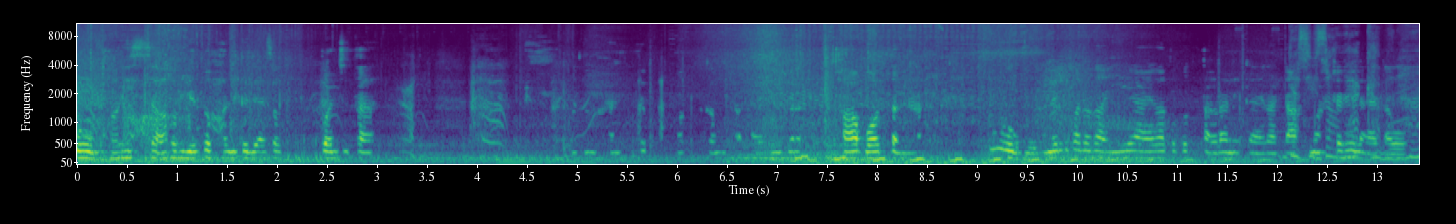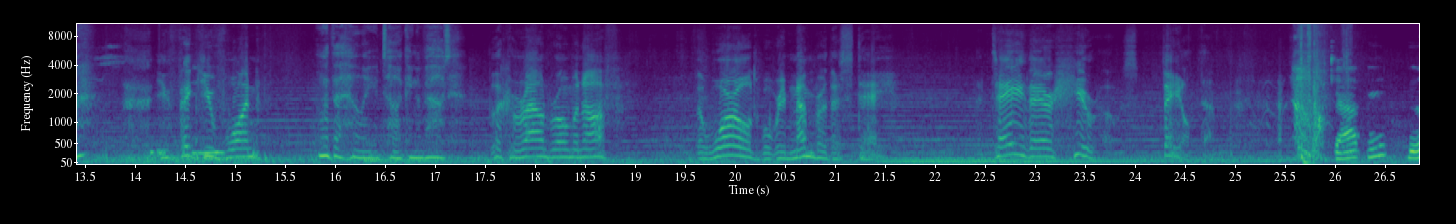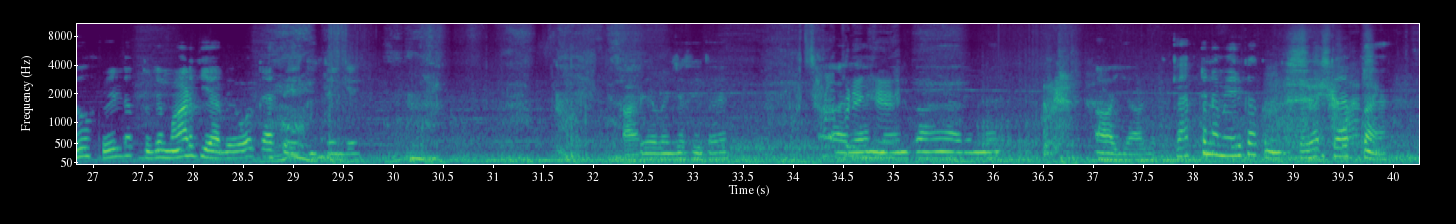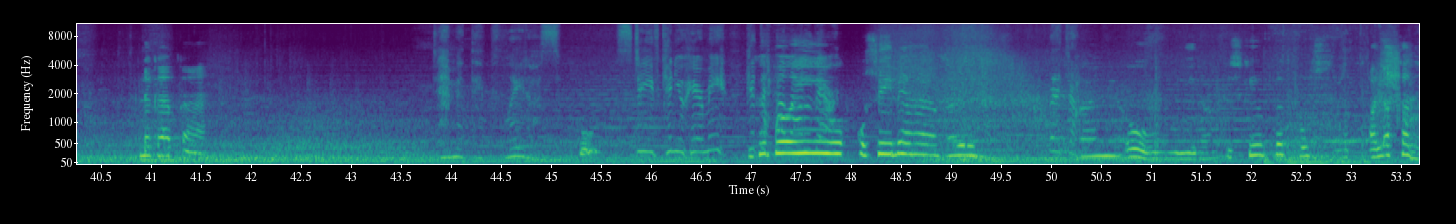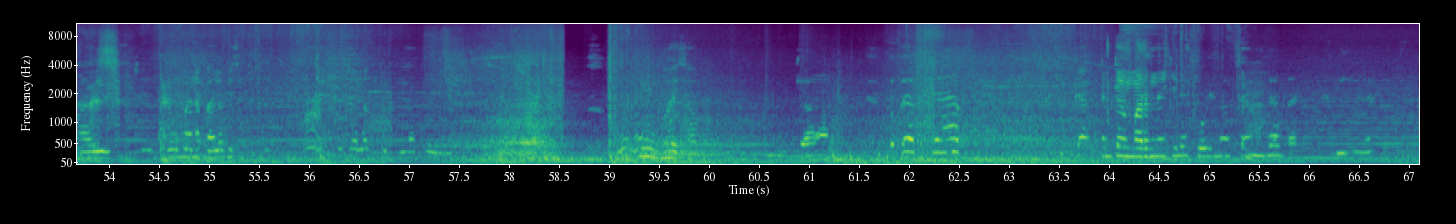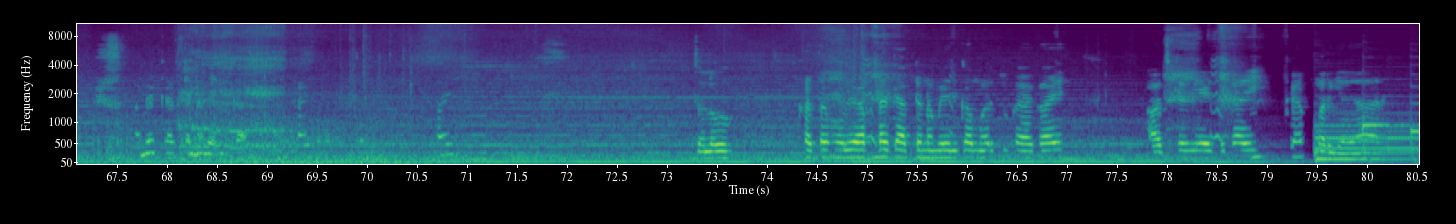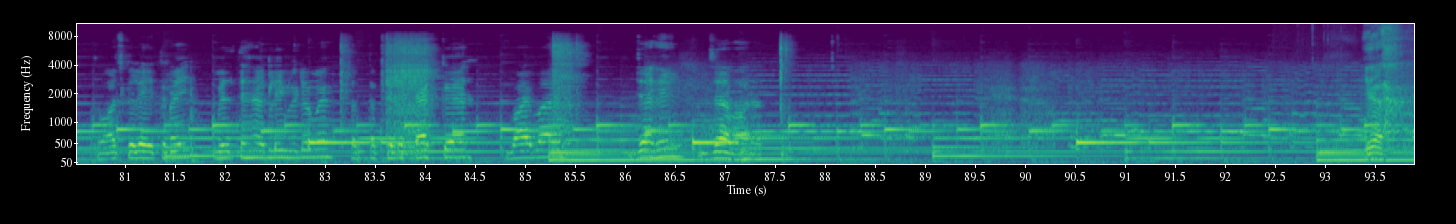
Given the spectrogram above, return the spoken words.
ओ भाई साहब ये तो हल्क जैसा पंच था कम था था बहुत तगड़ा ओ मेरे को पता था ये आएगा तो कुछ तगड़ा लेके आएगा टास्क मास्टर ही लाया था वो? You think you've won? What the hell are you talking about? Look around, Romanov. The world will remember this day. The day their heroes failed them. क्या बे हीरो फ़ील्ड अब तुझे मार दिया बे और कैसे जीतेंगे सारे एवेंजर्स ही करे What's आयरन मैन कहाँ है? आयरन मैन आ यार कैप्टन अमेरिका का यार कैप कहाँ है? अपने कैप कहाँ है? Damn it, they played us. Steve, can you hear me? Get the hell out of there! वो उसी में है भाई। ओ मीरा। इसके ऊपर कुछ अलग सा था। ये, जो मैंने पहले भी कुछ अलग कुछ दिया ओ भाई साहब। क्या? कैप्टन के मरने के लिए कोई ना जाता है हमें कैप्टन अमेरिका चलो, खत्म हो गया अपना कैप्टन अमेरिका मर चुका है गाय आज के लिए इतना ही। कैप मर गया यार। तो आज के लिए इतना ही। मिलते हैं अगली वीडियो में। तब तक के लिए टेक केयर बाय बाय जय हिंद, जय भारत। Yeah.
